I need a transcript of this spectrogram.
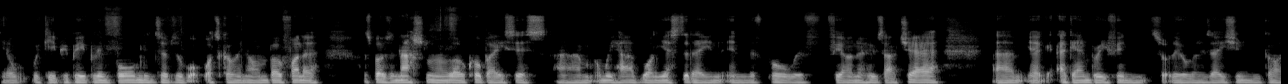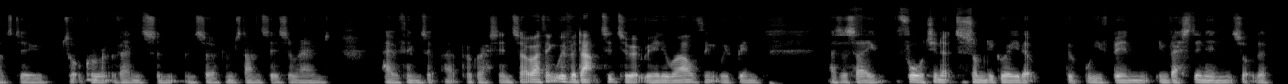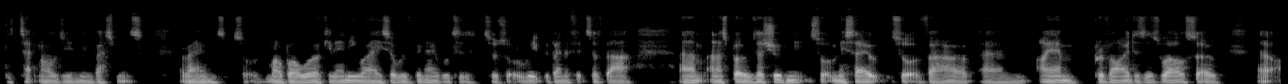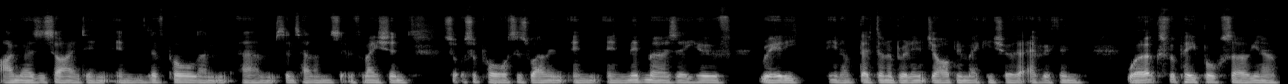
you know, we're keeping people informed in terms of what, what's going on, both on a, I suppose, a national and a local basis. Um, and we had one yesterday in, in Liverpool with Fiona, who's our chair. Um, again, briefing sort of the organisation in regards to sort of current events and, and circumstances around how things are progressing. So I think we've adapted to it really well. I think we've been as I say, fortunate to some degree that, that we've been investing in sort of the, the, technology and the investments around sort of mobile working anyway. So we've been able to, to sort of reap the benefits of that. Um, and I suppose I shouldn't sort of miss out sort of our um, IM providers as well. So uh, iMerseyside in, in Liverpool and um, St Helens Information sort of support as well in, in, in Mid Mersey who've really you know, they've done a brilliant job in making sure that everything works for people. So, you know,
